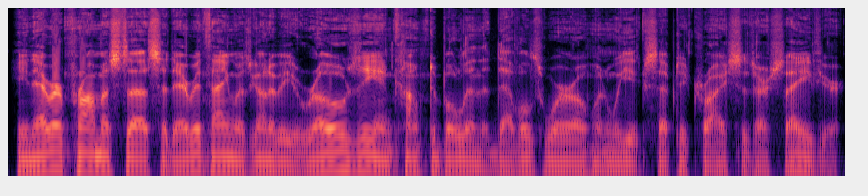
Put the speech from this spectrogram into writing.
He never promised us that everything was going to be rosy and comfortable in the devil's world when we accepted Christ as our Savior.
